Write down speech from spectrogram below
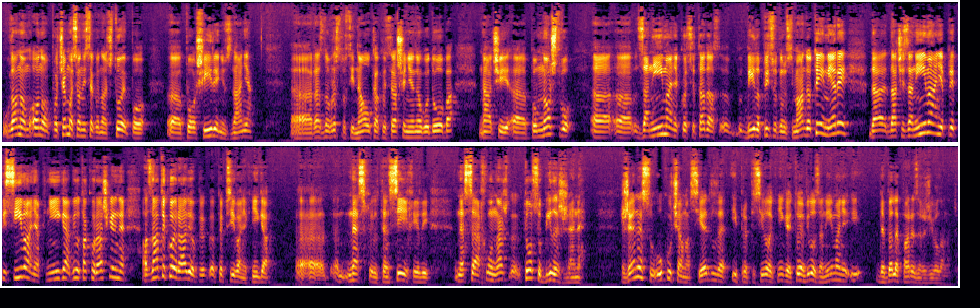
Uglavnom, ono, po čemu se on istakao, znači, to je po, uh, po širenju znanja, uh, raznovrstnosti nauka koje strašenje jednog doba, znači, uh, po mnoštvu zanimanja koje se tada bilo prisutno muslimani do te mjere da znači zanimanje prepisivanja knjiga bilo tako raširene a znate ko je radio prepisivanje knjiga? E, e, Nesh ili Tensih ili Nesahun to su bile žene. Žene su u kućama sjedile i prepisivale knjiga i to je bilo zanimanje i debele pare zaraživala na to.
